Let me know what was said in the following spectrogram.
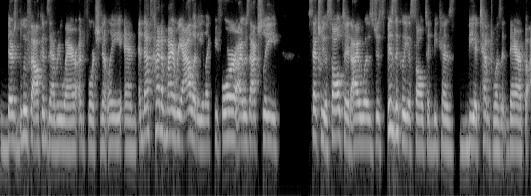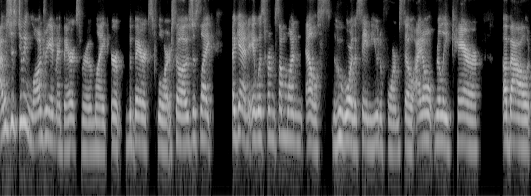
there's blue falcons everywhere, unfortunately. And and that's kind of my reality. Like before I was actually sexually assaulted, I was just physically assaulted because the attempt wasn't there. But I was just doing laundry in my barracks room, like or the barracks floor. So I was just like, again, it was from someone else who wore the same uniform. So I don't really care about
